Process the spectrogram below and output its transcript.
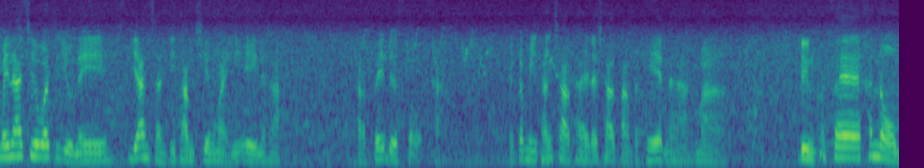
ไม่น่าเชื่อว่าจะอยู่ในย่านสันติธรรมเชียงใหม่นี่เองนะคะคาเฟ่เดอะโสดค่ะ แล้วก็มีทั้งชาวไทยและชาวต่างประเทศนะคะมาดื่มกาแฟขนม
